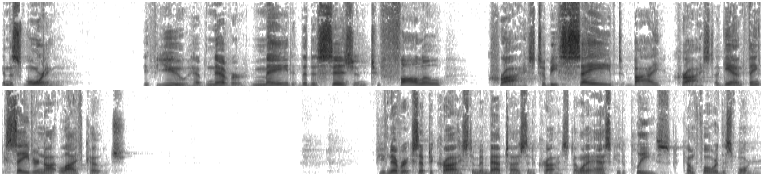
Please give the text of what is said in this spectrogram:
And this morning, if you have never made the decision to follow Christ, to be saved by Christ, again, think Savior, not life coach. If you've never accepted Christ and been baptized into Christ, I want to ask you to please come forward this morning.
